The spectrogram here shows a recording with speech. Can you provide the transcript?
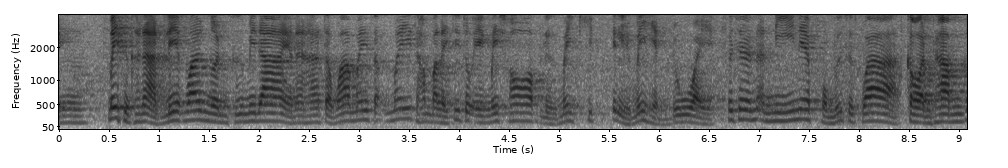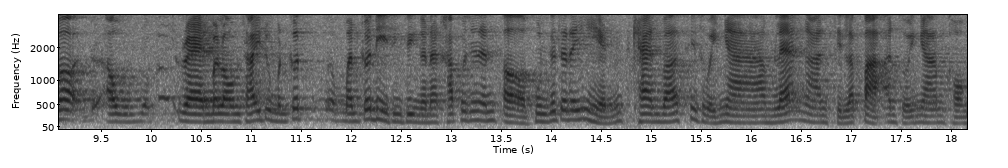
ง ไม่ถึงขนาดเรียกว่าเงินซื้อไม่ได้นะฮะแต่ว่าไม่ไม่ทำอะไรที่ตัวเองไม่ชอบหรือไม่คิดหรือไม่เห็นด้วย เพราะฉะนั้นอันนี้เนี่ยผมรู้สึกว่าก่อนทำก็เอาแรนมาลองใช้ดูมันก็มันก็ดีจริงๆนะครับ เพราะฉะนั้นเออคุณก็จะได้เห็นแคนวาสที่สวยงาม และงานศิลปะอันสวยงามของ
